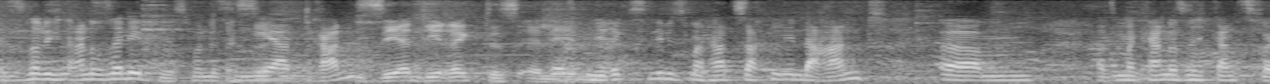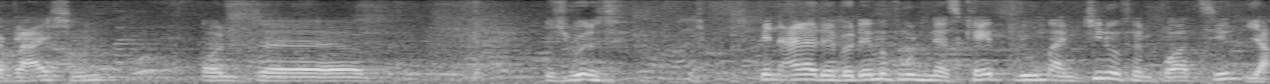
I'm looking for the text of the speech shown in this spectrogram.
es ist natürlich ein anderes Erlebnis, man ist näher dran. Sehr direktes Ein Erleben. direktes Erlebnis, man hat Sachen in der Hand, ähm, also man kann das nicht ganz vergleichen und äh, ich würde, bin einer, der würde immer vermutlich in Escape Room einen Kinofilm vorziehen Ja.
